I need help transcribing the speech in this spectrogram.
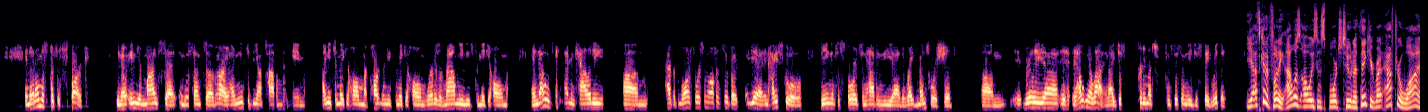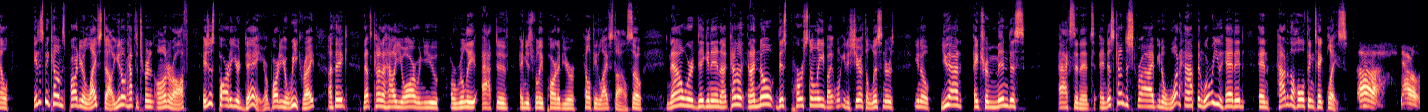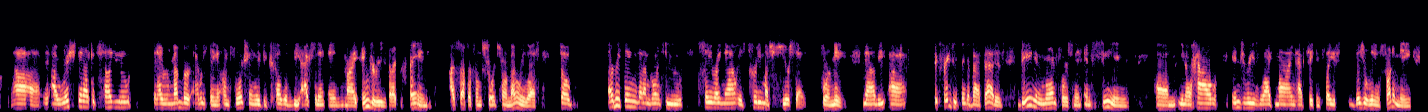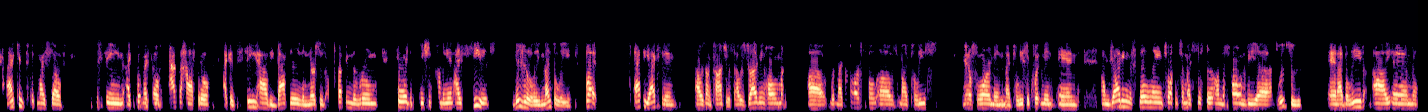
And that almost puts a spark, you know, in your mindset in the sense of, all right, I need to be on top of my game. I need to make it home. My partner needs to make it home. Whoever's around me needs to make it home. And that was just my mentality. Um, as a law enforcement officer, but yeah, in high school, being into sports and having the uh, the right mentorship, um, it really uh, it, it helped me a lot, and I just pretty much consistently just stayed with it. Yeah, that's kind of funny. I was always in sports too, and I think you're right. After a while, it just becomes part of your lifestyle. You don't have to turn it on or off. It's just part of your day or part of your week, right? I think that's kind of how you are when you are really active and it's really part of your healthy lifestyle. So now we're digging in. I kind of, and I know this personally, but I want you to share with the listeners. You know, you had a tremendous accident and just kind of describe, you know, what happened, where were you headed, and how did the whole thing take place? Ah, uh, Daryl, uh, I wish that I could tell you that I remember everything. Unfortunately, because of the accident and my injuries that I sustained, I suffer from short term memory loss. So everything that I'm going to say right now is pretty much hearsay for me. Now, the uh, the crazy thing about that is being in law enforcement and seeing, um, you know, how injuries like mine have taken place visually in front of me. I can put myself scene. I put myself at the hospital. I can see how the doctors and nurses are prepping the room for the patient coming in. I see it visually, mentally, but at the accident, I was unconscious. I was driving home uh, with my car full of my police uniform and my police equipment, and I'm driving in the slow lane, talking to my sister on the phone via Bluetooth, and I believe I am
